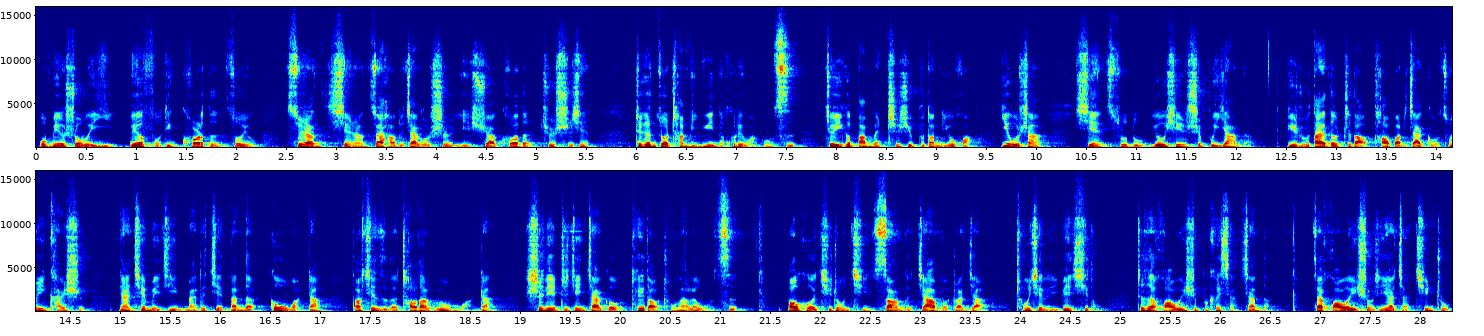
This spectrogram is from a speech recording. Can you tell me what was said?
我没有说唯一，没有否定 Corder 的作用。虽然显然再好的架构师也需要 Corder 去实现。这跟做产品运营的互联网公司，就一个版本持续不断的优化，业务上线速度优先是不一样的。比如大家都知道，淘宝的架构从一开始两千美金买的简单的购物网站，到现在的超大规模网站，十年之间架构推倒重来了五次，包括其中请上的 Java 专家重写了一遍系统，这在华为是不可想象的。在华为，首先要讲清楚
